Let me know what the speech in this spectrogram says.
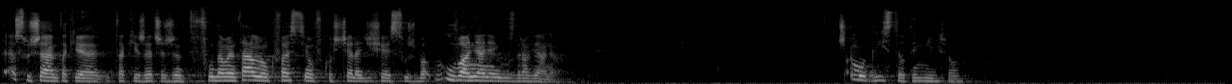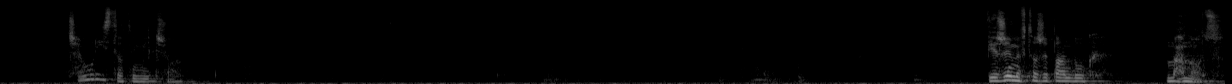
Też słyszałem takie, takie rzeczy, że fundamentalną kwestią w Kościele dzisiaj jest służba uwalniania i uzdrawiania. Czemu listy o tym milczą? Czemu listy o tym milczą? Wierzymy w to, że Pan Bóg ma moc.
